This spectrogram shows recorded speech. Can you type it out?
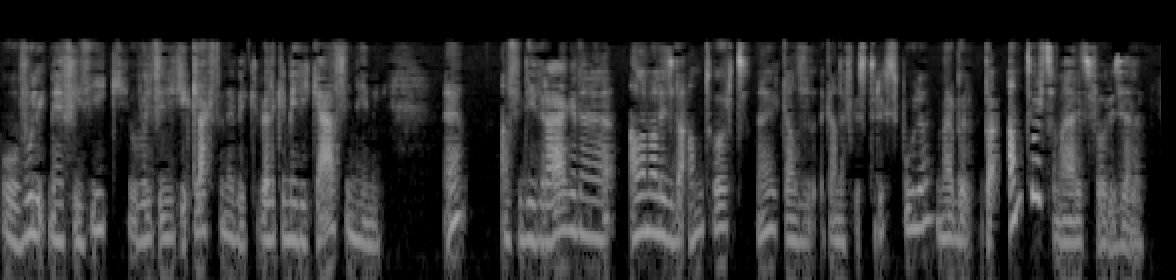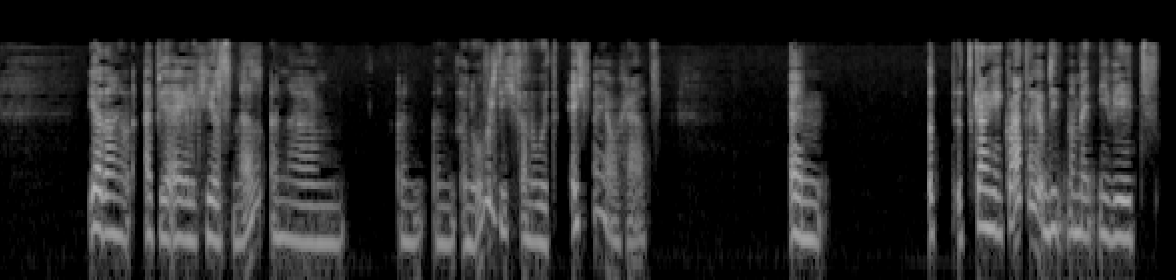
Hoe voel ik mij fysiek? Hoeveel fysieke klachten heb ik? Welke medicatie neem ik? Als je die vragen uh, allemaal eens beantwoordt, hè, kan ze, kan even terugspoelen, maar be beantwoord ze maar eens voor jezelf ja, dan heb je eigenlijk heel snel een, um, een, een, een, overzicht van hoe het echt met jou gaat. En het, het kan geen kwaad dat je op dit moment niet weet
